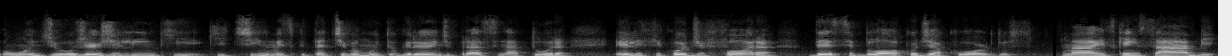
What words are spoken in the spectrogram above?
onde o Gergelim, que, que tinha uma expectativa muito grande para a assinatura, ele ficou de fora desse bloco de acordos. Mas quem sabe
